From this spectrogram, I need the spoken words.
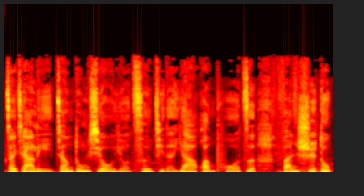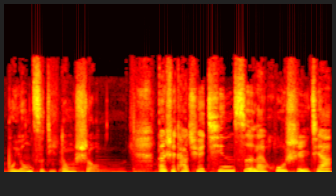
在家里，江冬秀有自己的丫鬟婆子，凡事都不用自己动手。但是他却亲自来胡适家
